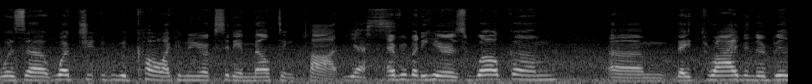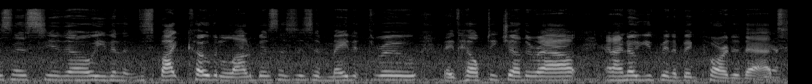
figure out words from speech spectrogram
was uh, what you would call like in New York City a melting pot. Yes. Everybody here is welcome. Um, they thrive in their business, you know, even despite COVID, a lot of businesses have made it through. They've helped each other out, and I know you've been a big part of that. Yes.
